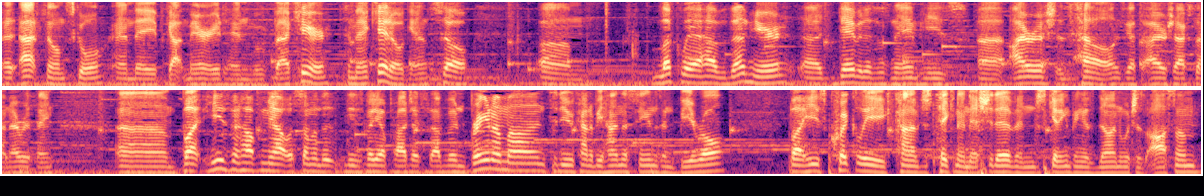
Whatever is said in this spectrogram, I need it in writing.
at film school, and they got married and moved back here to Mankato again. So, um, luckily, I have them here. Uh, David is his name. He's uh, Irish as hell. He's got the Irish accent and everything. Um, but he's been helping me out with some of the, these video projects. I've been bringing him on to do kind of behind the scenes and B-roll. But he's quickly kind of just taking initiative and just getting things done, which is awesome.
